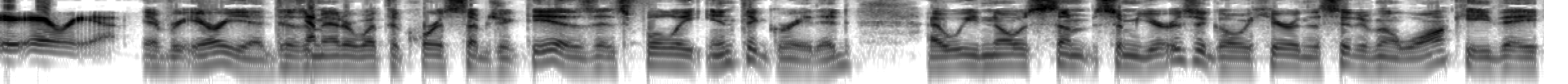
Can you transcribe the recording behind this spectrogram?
area. Every area. It doesn't yep. matter what the course subject is. It's fully integrated. Uh, we know some some years ago here in the city of Milwaukee, they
